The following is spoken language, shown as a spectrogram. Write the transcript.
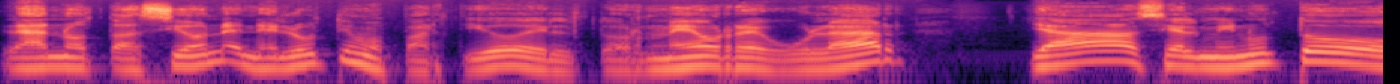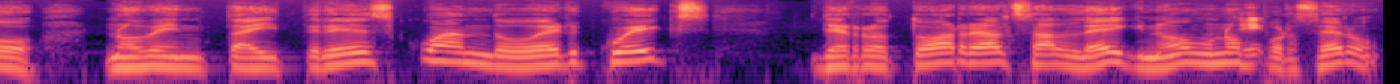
la anotación en el último partido del torneo regular, ya hacia el minuto 93, cuando Earthquakes derrotó a Real Salt Lake, ¿no? 1 por 0.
